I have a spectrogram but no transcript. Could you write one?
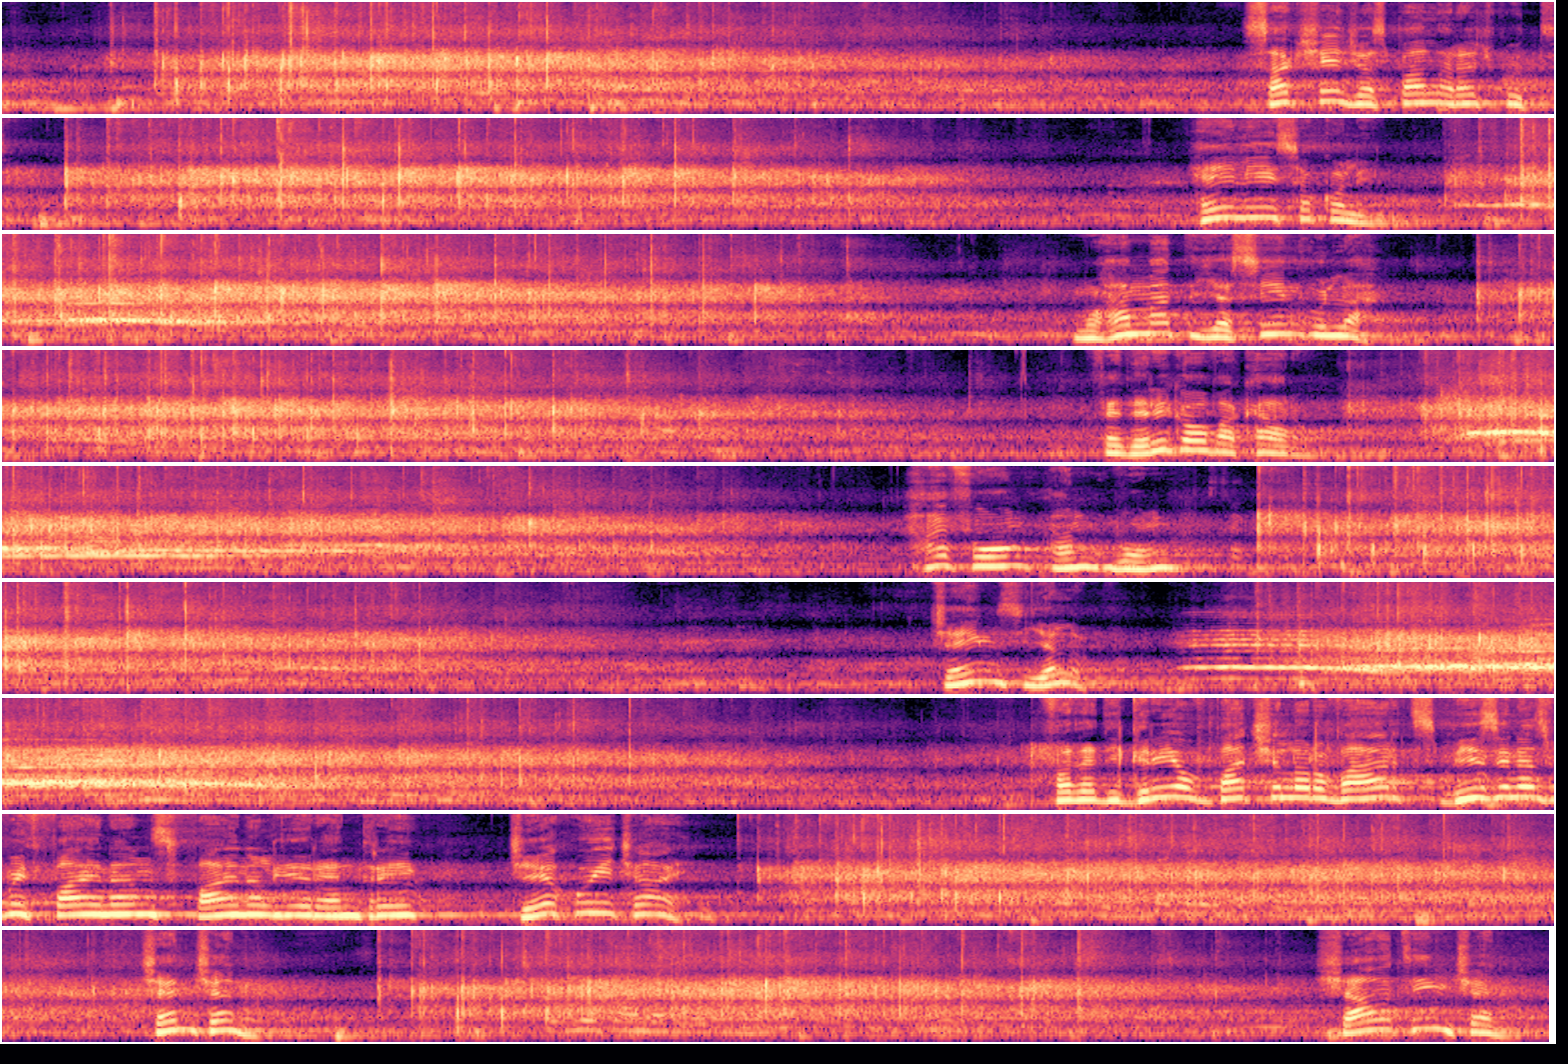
Sakshi Jaspal Rajput. Haley Sokoli. Muhammad Yassin Ullah. Federico Vaccaro. Hafong An Wong. James Yellow. For the degree of Bachelor of Arts, Business with Finance, final year entry, Jehui Chai. Chen Chen. Xiao Ting Chen.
